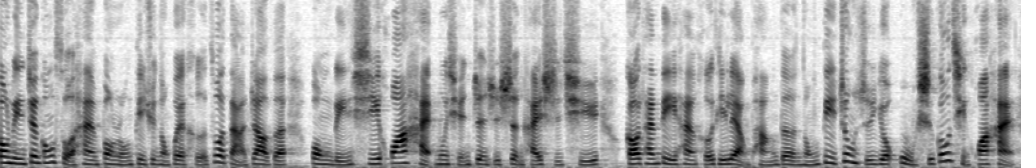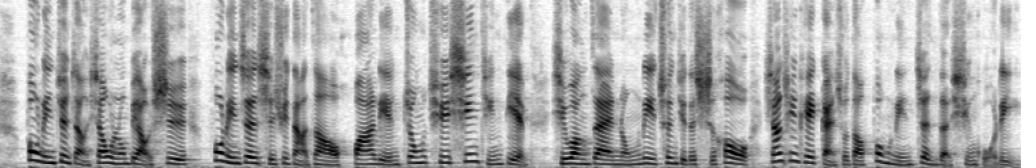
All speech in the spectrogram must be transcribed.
凤林镇公所和凤荣地区农会合作打造的凤林溪花海，目前正是盛开时期。高滩地和河堤两旁的农地种植有五十公顷花海。凤林镇长肖文龙表示，凤林镇持续打造花莲中区新景点，希望在农历春节的时候，乡亲可以感受到凤林镇的新活力。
